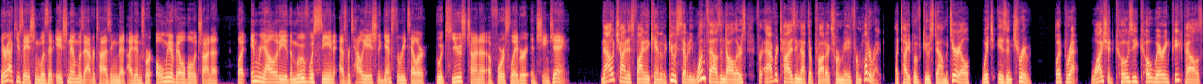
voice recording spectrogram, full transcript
Their accusation was that H&M was advertising that items were only available in China, but in reality, the move was seen as retaliation against the retailer who accused China of forced labor in Xinjiang. Now China is fining Canada Goose $71,000 for advertising that their products were made from Hutterite, a type of goose down material, which isn't true. But Brett, why should cozy coat wearing Peak Pals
